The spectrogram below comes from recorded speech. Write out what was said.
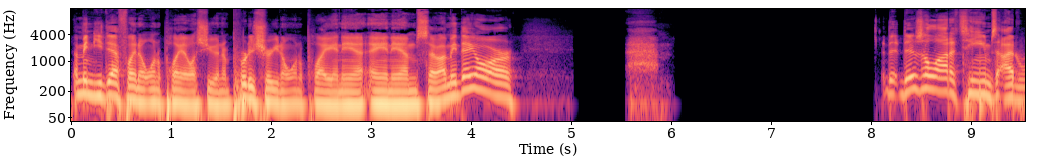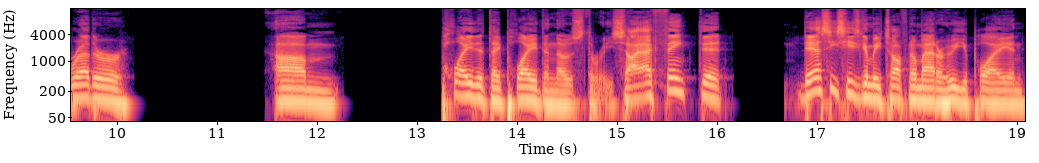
I mean, you definitely don't want to play LSU, and I'm pretty sure you don't want to play A and M. So I mean, they are there's a lot of teams I'd rather um play that they play than those three. So I, I think that the SEC is going to be tough no matter who you play, and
